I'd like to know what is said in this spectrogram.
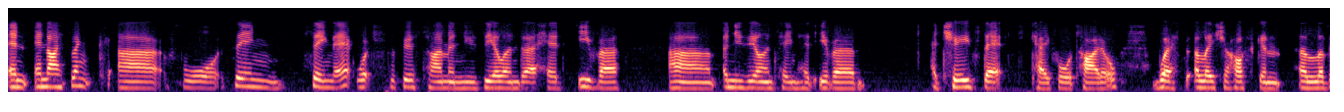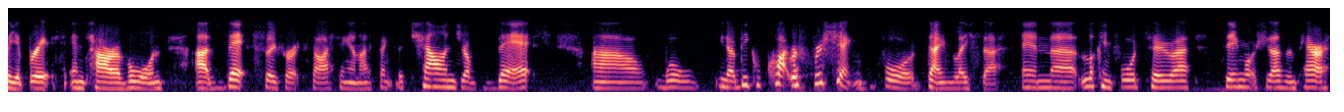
And and I think uh, for seeing seeing that, which was the first time a New Zealander had ever um, a New Zealand team had ever achieved that K4 title with Alicia Hoskin, Olivia Brett, and Tara Vaughan. Uh, that's super exciting, and I think the challenge of that uh, will you know be quite refreshing for Dame Lisa, and uh, looking forward to uh, seeing what she does in Paris.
